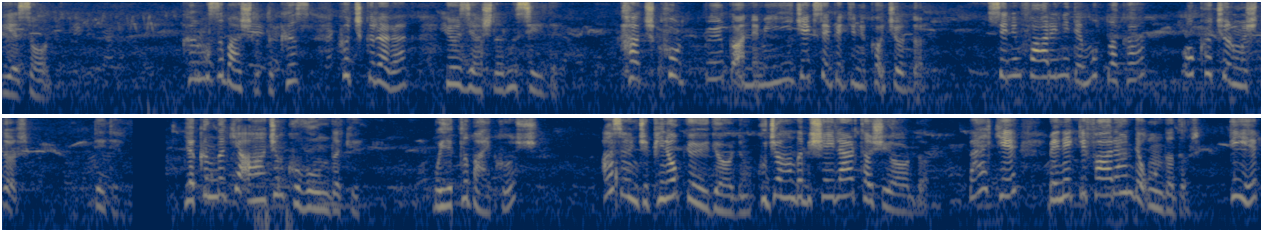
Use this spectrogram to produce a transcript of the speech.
diye sordu. Kırmızı başlıklı kız hıçkırarak gözyaşlarını sildi. Kaç kurt büyük annemin yiyecek sepetini kaçırdı. Senin fareni de mutlaka o kaçırmıştır, dedi. Yakındaki ağacın kovuğundaki bıyıklı baykuş, az önce Pinokyo'yu gördüm, kucağında bir şeyler taşıyordu. Belki benekli faren de ondadır, deyip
